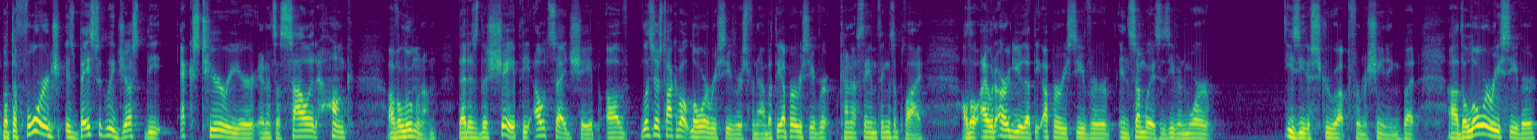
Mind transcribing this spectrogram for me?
But the forge is basically just the exterior, and it's a solid hunk of aluminum that is the shape, the outside shape of, let's just talk about lower receivers for now, but the upper receiver, kind of same things apply. Although I would argue that the upper receiver, in some ways, is even more easy to screw up for machining. But uh, the lower receiver,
